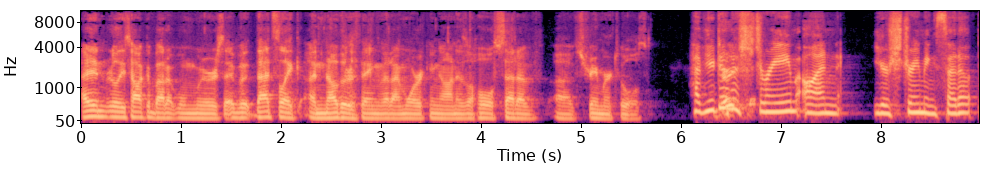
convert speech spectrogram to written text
I didn't really talk about it when we were, but that's like another thing that I'm working on is a whole set of of streamer tools. Have you done a stream on your streaming setup?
